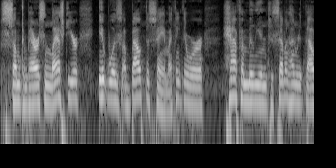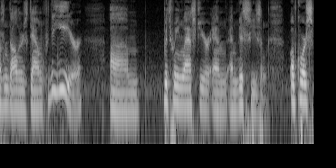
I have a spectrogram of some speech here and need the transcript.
some comparison, last year it was about the same. I think there were half a million to seven hundred thousand dollars down for the year um, between last year and, and this season. Of course,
